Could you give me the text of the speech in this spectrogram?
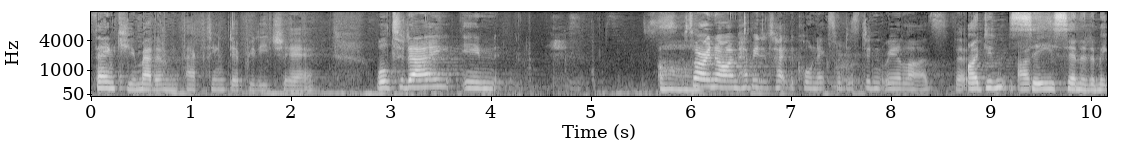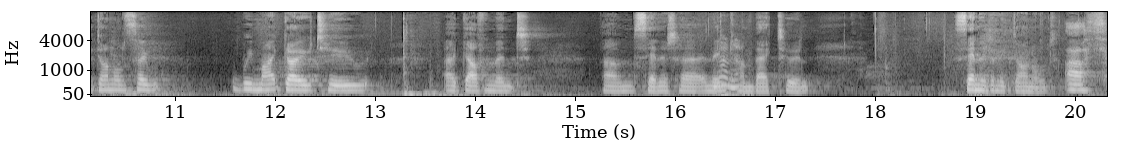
Thank you, Madam Acting Deputy Chair. Well, today in... Oh. Sorry, no, I'm happy to take the call next. I just didn't realise that... I didn't I'd... see Senator McDonald, so we might go to a government um, senator and then no, no. come back to it. Senator McDonald. Uh, th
